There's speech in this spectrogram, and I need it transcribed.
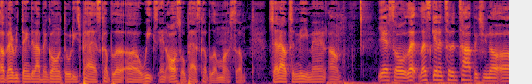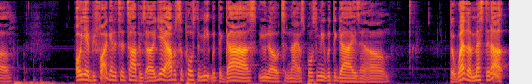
of everything that I've been going through these past couple of uh, weeks and also past couple of months. So shout out to me, man. Um, yeah, so let let's get into the topics. You know, uh, oh yeah, before I get into the topics, uh, yeah, I was supposed to meet with the guys. You know, tonight I was supposed to meet with the guys, and um, the weather messed it up.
